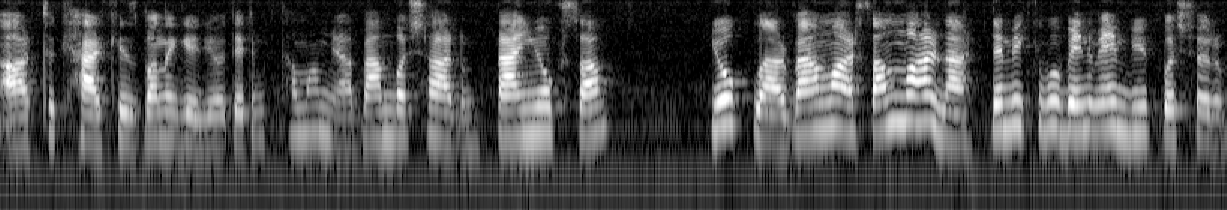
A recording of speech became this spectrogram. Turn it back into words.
Artık herkes bana geliyor. Dedim ki tamam ya ben başardım. Ben yoksam yoklar. Ben varsam varlar. Demek ki bu benim en büyük başarım.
